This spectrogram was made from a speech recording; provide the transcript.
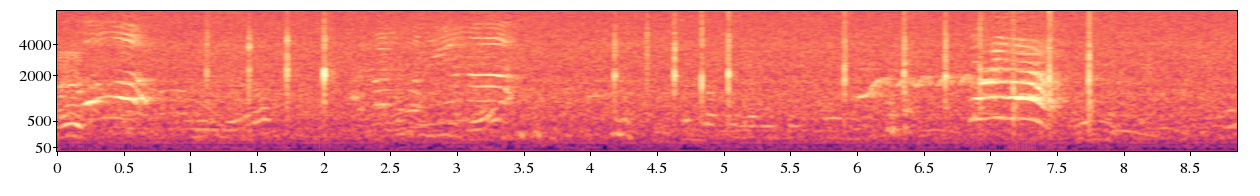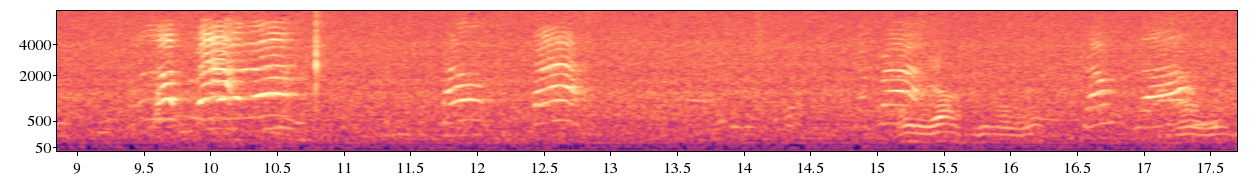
Hey. Oh, yeah. You over there. Over there.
